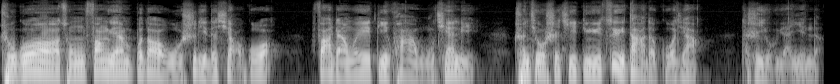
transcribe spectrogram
楚国从方圆不到五十里的小国，发展为地跨五千里、春秋时期地域最大的国家，它是有原因的。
